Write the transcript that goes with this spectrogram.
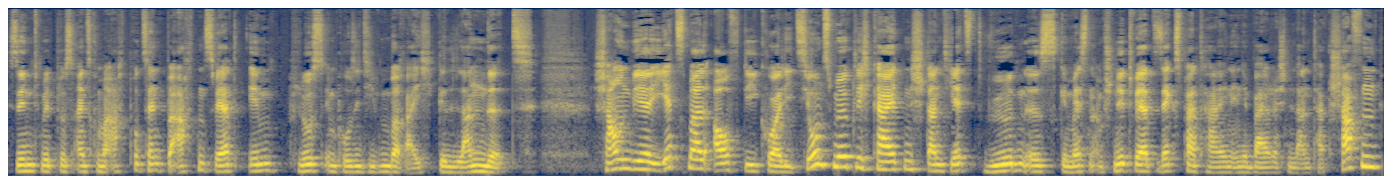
sind mit plus 1,8 Prozent beachtenswert im Plus im positiven Bereich gelandet. Schauen wir jetzt mal auf die Koalitionsmöglichkeiten. Stand jetzt würden es gemessen am Schnittwert sechs Parteien in den Bayerischen Landtag schaffen.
